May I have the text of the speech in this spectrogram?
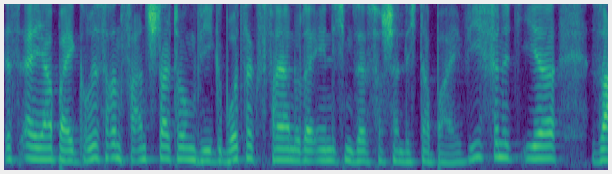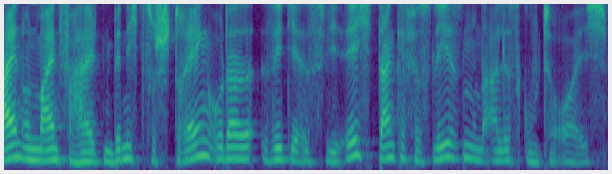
ist er ja bei größeren Veranstaltungen wie Geburtstagsfeiern oder ähnlichem selbstverständlich dabei. Wie findet ihr sein und mein Verhalten? Bin ich zu streng oder seht ihr es wie ich? Danke fürs Lesen und alles Gute euch.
